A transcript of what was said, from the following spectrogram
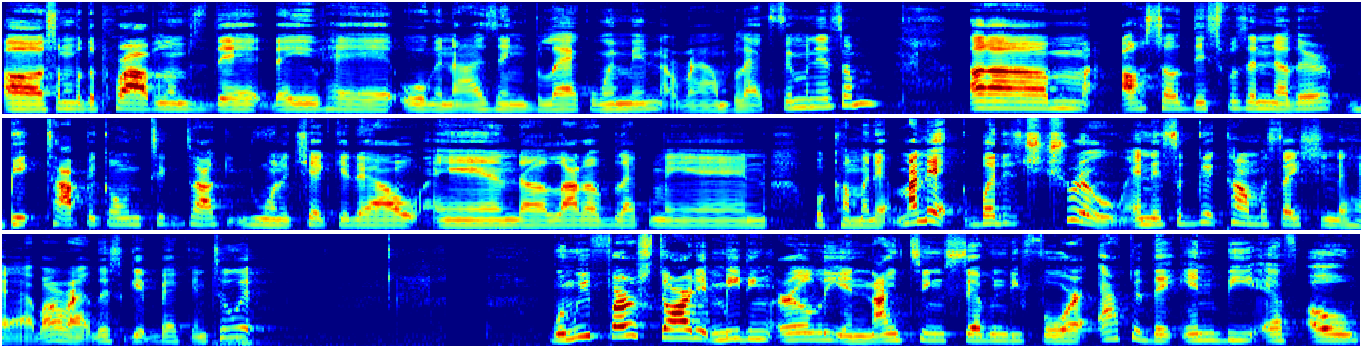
uh, some of the problems that they've had organizing black women around black feminism. Um, also, this was another big topic on TikTok. If you want to check it out, and a lot of black men were coming at my neck, but it's true, and it's a good conversation to have. All right, let's get back into it. When we first started meeting early in 1974, after the NBFO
